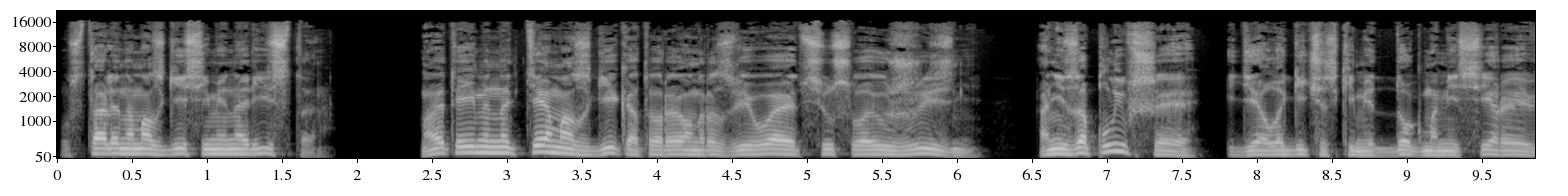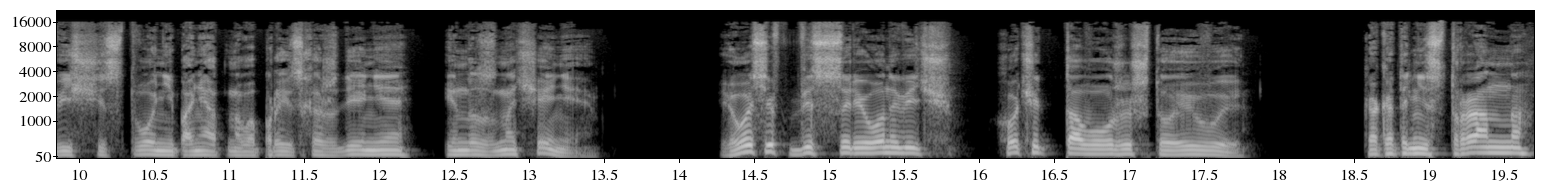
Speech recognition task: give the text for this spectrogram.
у Сталина мозги семинариста, но это именно те мозги, которые он развивает всю свою жизнь, а не заплывшее идеологическими догмами серое вещество непонятного происхождения и назначения. Иосиф Виссарионович хочет того же, что и вы. Как это ни странно,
